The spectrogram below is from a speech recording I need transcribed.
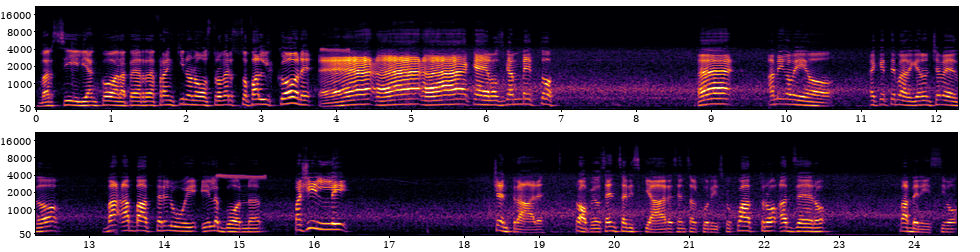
Marsili ancora per Franchino Nostro verso Falcone. Eh, eh, eh, che è lo sgambetto. Eh, amico mio. E che te pare che non ci vedo? Va a battere lui, il buon Pacilli. Centrale. Proprio senza rischiare, senza alcun rischio. 4 a 0. Va benissimo.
